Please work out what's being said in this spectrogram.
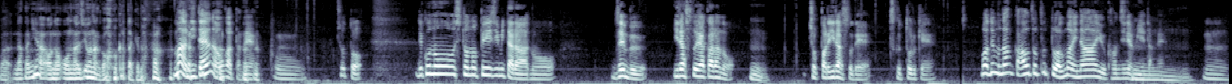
まあ、中にはあの同じようなのが多かったけどな。まあ、似たようなの多かったね。うん。ちょっと。で、この人のページ見たら、あの、全部、イラスト屋からの、うん。ちょっぱりイラストで作っとるけん。まあでもなんかアウトプットはうまいなーいう感じには見えたね。うん。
